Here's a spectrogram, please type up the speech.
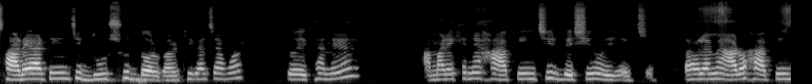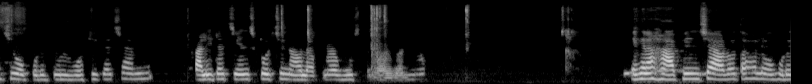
সাড়ে আট ইঞ্চি দু সুত দরকার, ঠিক আছে আমার? তো এখানে আমার এখানে হাফ ইঞ্চির বেশি হয়ে যাচ্ছে। তাহলে আমি আরও হাফ ইঞ্চি ওপরে তুলবো, ঠিক আছে? আমি কালিটা চেঞ্জ করছি না হলে আপনারা বুঝতে পারবেন না। এখানে হাফ ইঞ্চি আরও তাহলে ওপরে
